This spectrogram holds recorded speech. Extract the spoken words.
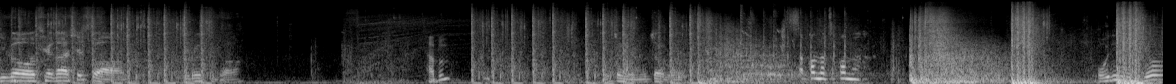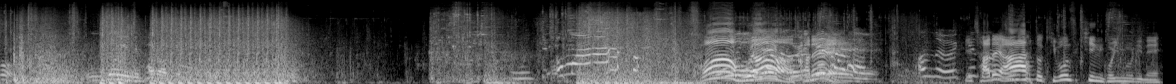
이거 제가 실수함. 이럴 수가. 잡음? 못 잡고 못 잡고 잠깐만 잠깐만 어디 있는겨? 우정이님 바로 앞에. 뭐지? 어머 와 오, 뭐야? 네, 잘해. 네. 안돼 왜 이렇게 얘 잘해. 아 또 기본 스킨 고인물이네.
